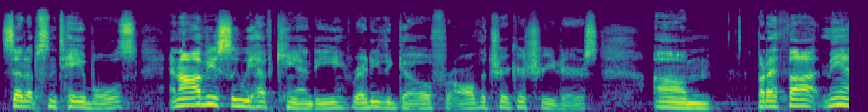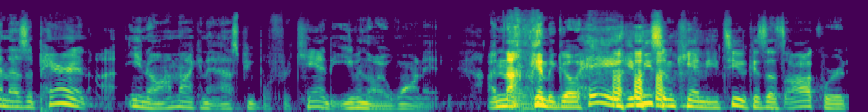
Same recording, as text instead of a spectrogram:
set up some tables, and obviously we have candy ready to go for all the trick or treaters. Um, but I thought, man, as a parent, you know, I'm not going to ask people for candy, even though I want it. I'm not going to go, hey, give me some candy too, because that's awkward.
